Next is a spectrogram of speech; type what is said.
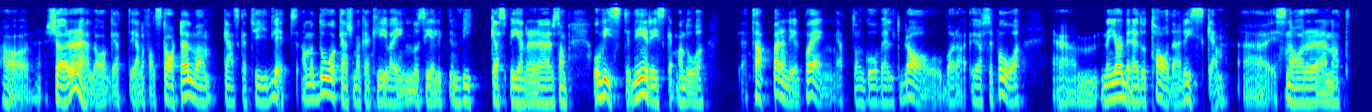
ha, köra det här laget, i alla fall startelvan, ganska tydligt. Ja, men då kanske man kan kliva in och se lite vilka spelare det är som, och visst, det är en risk att man då tappar en del poäng, att de går väldigt bra och bara öser på. Ehm, men jag är beredd att ta den risken eh, snarare än att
